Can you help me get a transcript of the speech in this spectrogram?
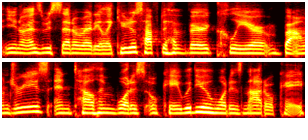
you know, as we said already, like you just have to have very clear boundaries and tell him what is okay with you and what is not okay.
